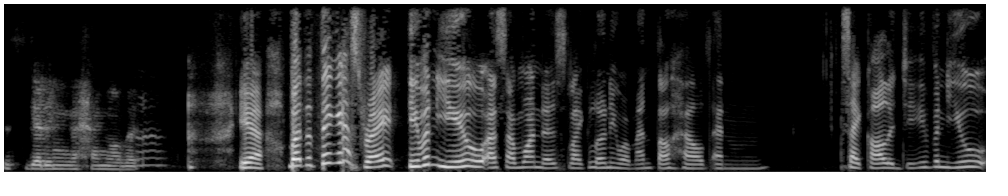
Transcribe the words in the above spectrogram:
just getting the hang of it. Yeah, but the thing is, right? Even you, as someone that's like learning about mental health and psychology, even you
